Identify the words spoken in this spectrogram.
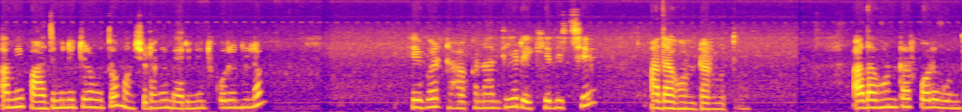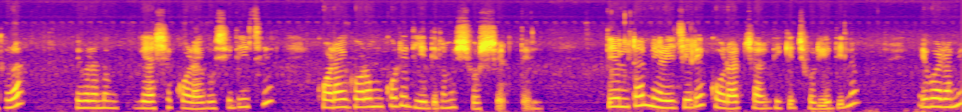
আমি পাঁচ মিনিটের মতো মাংসটাকে ম্যারিনেট করে নিলাম। এবার ঢাকনা দিয়ে রেখে দিচ্ছি আধা ঘণ্টার মতো। আধা ঘণ্টার পরে বন্ধুরা, এবার আমি গ্যাসে কড়াই বসিয়ে দিয়েছি। কড়াই গরম করে দিয়ে দিলাম সর্ষের তেল। তেলটা নেড়ে চেড়ে কড়ার চারদিকে ছড়িয়ে দিলাম। এবার আমি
